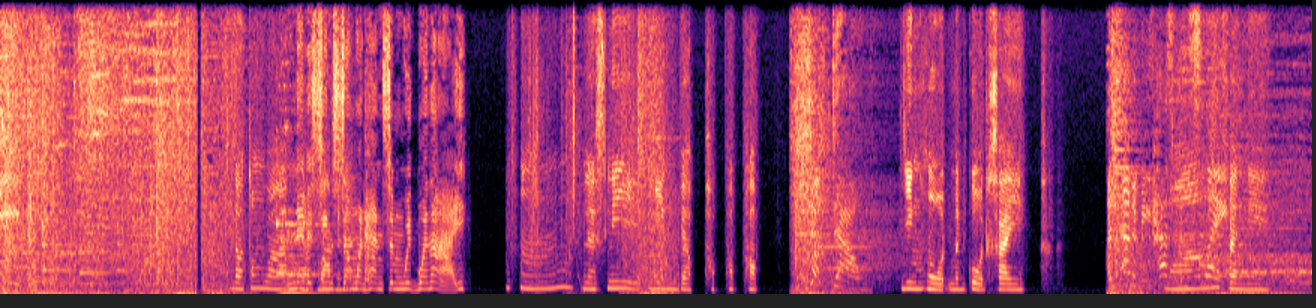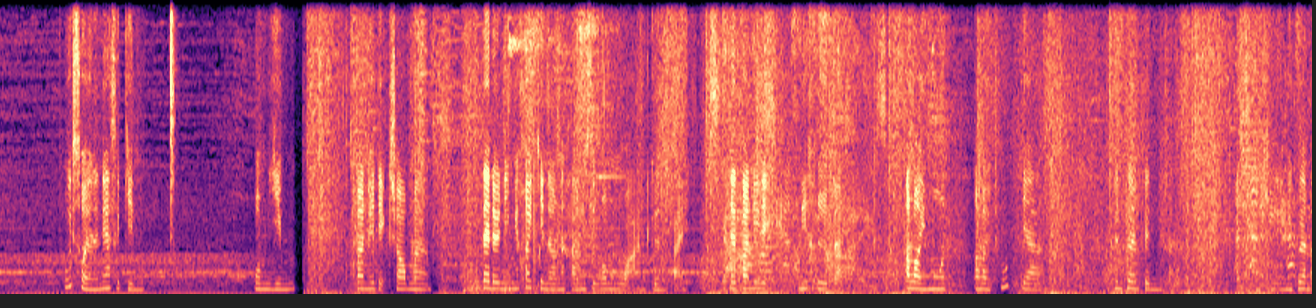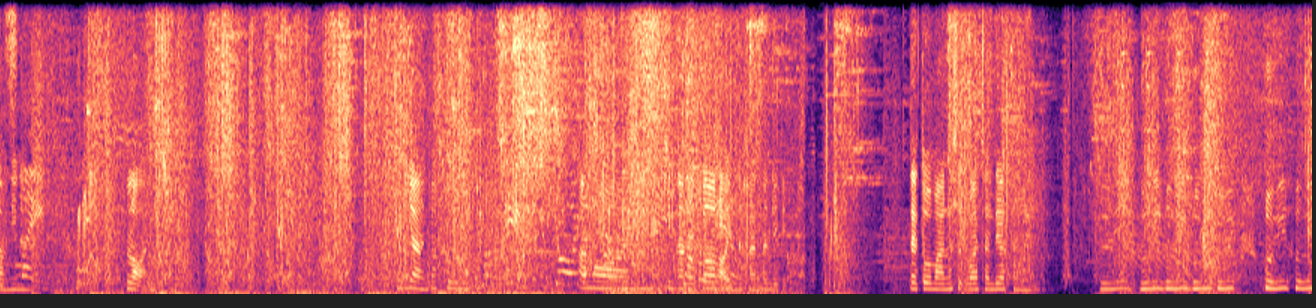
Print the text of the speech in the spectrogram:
เราต้องวาง Never วาง seen ไม่ได้ someone handsome with one eye. อืมเลสลี่ยิงแบบพับพับพับ Shut down. ยิงโหดเหมือนโกรธใคร An enemy has ว้า been ว slain. แฟนนีอุ้ยสวยนะเนี่ยสกิน อมยิ้ม ตอนในเด็กชอบมาก แต่เดี๋ยวนี้ไม่ค่อยกินแล้วนะคะ รู้สึกว่ามันหวานเกินไป แต่ตอนนี้เด็กนี่คือแบบอร่อยหมด อร่อยทุกอย่างเพื่อนๆเป็นไหมคะ An enemy Okay, has ini gue been lawan ni nah. slain. หลอน ทุกอย่างก็คืออร่อยกินอะไรก็อร่อยนะคะตอนเด็กๆแต่ตัวมารู้สึกว่าจะเลือกจังเลยเฮ้ยเฮ้ยเฮ้ยเฮ้ยเฮ้ย เฮ้ยเฮ้ย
